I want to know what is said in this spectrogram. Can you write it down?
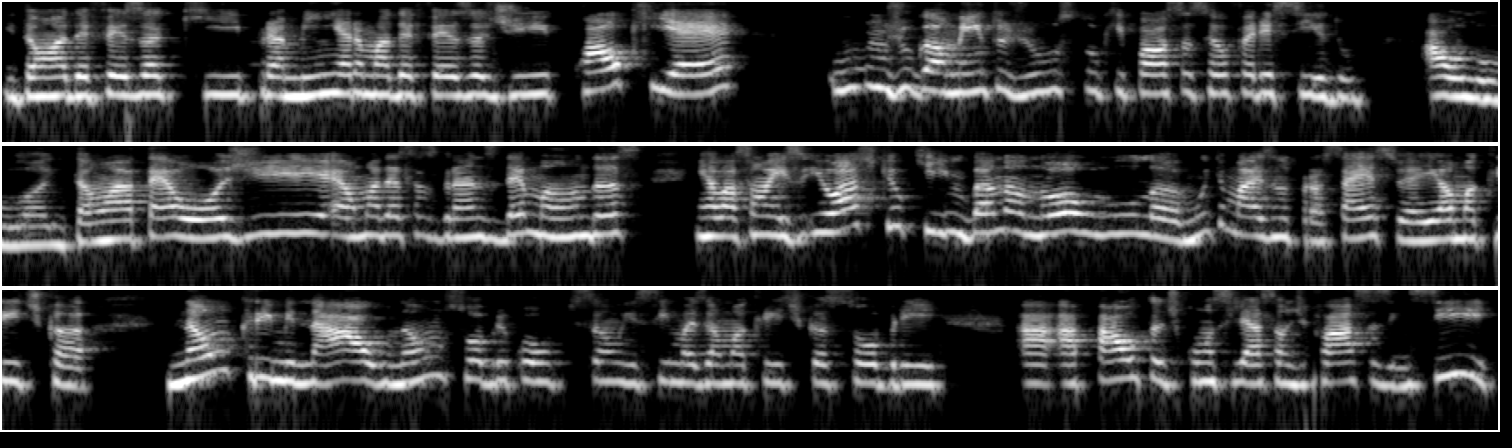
Então a defesa que para mim era uma defesa de qual que é um julgamento justo que possa ser oferecido ao Lula. Então, até hoje é uma dessas grandes demandas em relação a isso. E eu acho que o que embananou o Lula muito mais no processo, e aí é uma crítica não criminal, não sobre corrupção em si, mas é uma crítica sobre a, a pauta de conciliação de classes em si,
